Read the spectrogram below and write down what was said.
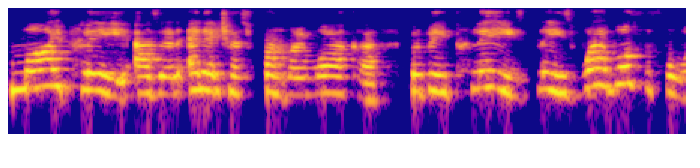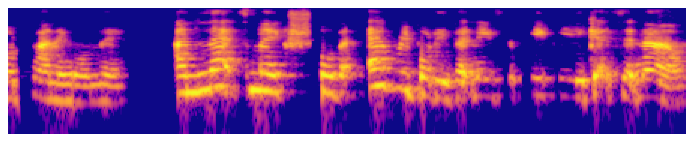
my plea as an NHS frontline worker would be, please, please, where was the forward planning on this? And let's make sure that everybody that needs the PPE gets it now.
